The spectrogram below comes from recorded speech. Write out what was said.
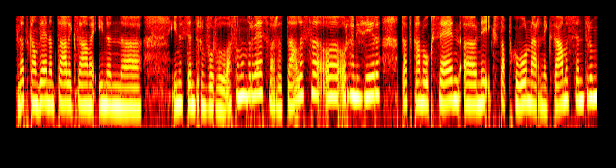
Dat kan zijn een taalexamen in een, uh, in een centrum voor volwassenenonderwijs, waar ze taallessen uh, organiseren. Dat kan ook zijn, uh, nee, ik stap gewoon naar een examencentrum.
